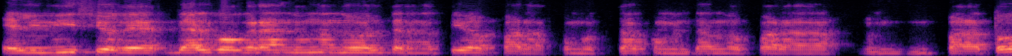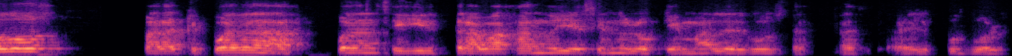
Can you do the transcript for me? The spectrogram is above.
el inicio de, de, algo grande, una nueva alternativa para, como estaba comentando, para, para todos, para que pueda, puedan seguir trabajando y haciendo lo que más les gusta, el fútbol.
